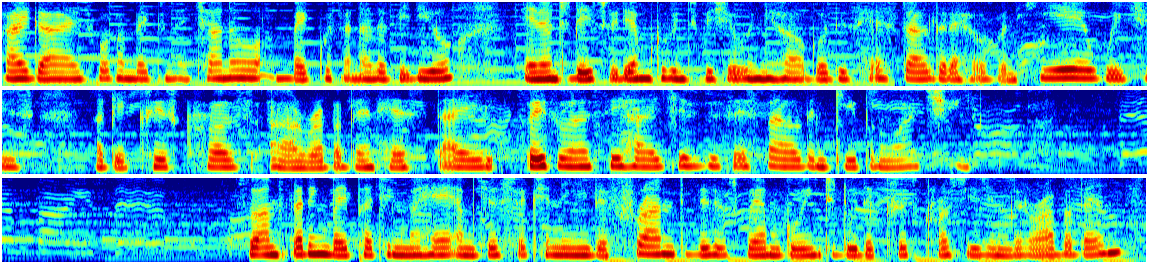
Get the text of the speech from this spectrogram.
hi guys welcome back to my channel. I'm back with another video. And on today's video i'm going to be showing you how i got this hairstyle that i have on here which is like a crisscross uh, rubber band hairstyle. So if you want to see how i achieve this hairstyle then keep on watching so I'm starting by parting my hair. I'm just sectioning the front. This is where I'm going to do the crisscross using the rubber bands.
